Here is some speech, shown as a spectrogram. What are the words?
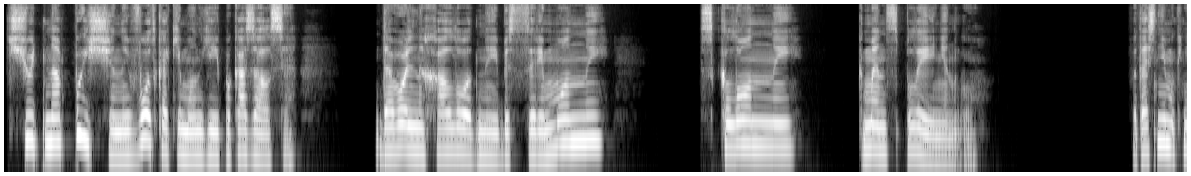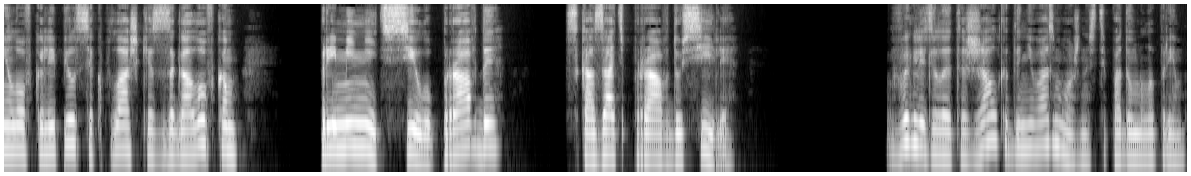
Чуть напыщенный, вот каким он ей показался. Довольно холодный и бесцеремонный, склонный к мэнсплейнингу. Фотоснимок неловко лепился к плашке с заголовком применить силу правды, сказать правду силе. Выглядело это жалко до невозможности, подумала Прим.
